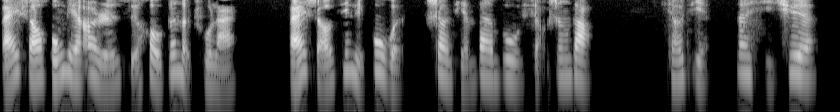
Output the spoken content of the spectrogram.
白芍、红莲二人随后跟了出来，白芍心里不稳，上前半步，小声道：“小姐，那喜鹊。”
